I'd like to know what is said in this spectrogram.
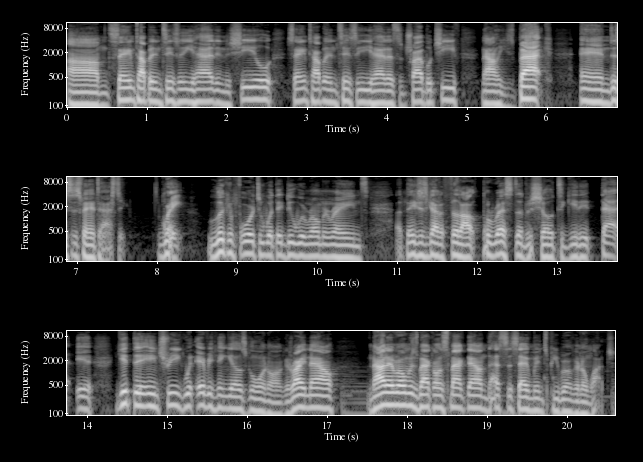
um, same type of intensity he had in the Shield, same type of intensity he had as the Tribal Chief. Now he's back, and this is fantastic. Great. Looking forward to what they do with Roman Reigns. Uh, they just got to fill out the rest of the show to get it that it, get the intrigue with everything else going on. Because right now, now that Roman's back on SmackDown, that's the segments people are to watch.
